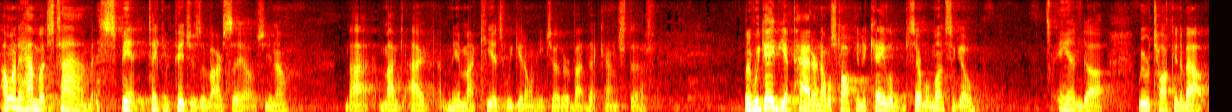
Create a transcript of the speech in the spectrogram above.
I wonder how much time is spent taking pictures of ourselves, you know. My, my, I, me and my kids, we get on each other about that kind of stuff. But we gave you a pattern. I was talking to Caleb several months ago, and uh, we were talking about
